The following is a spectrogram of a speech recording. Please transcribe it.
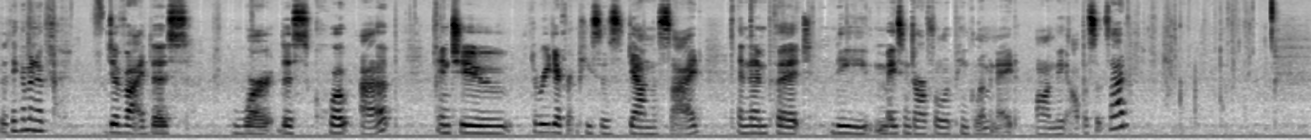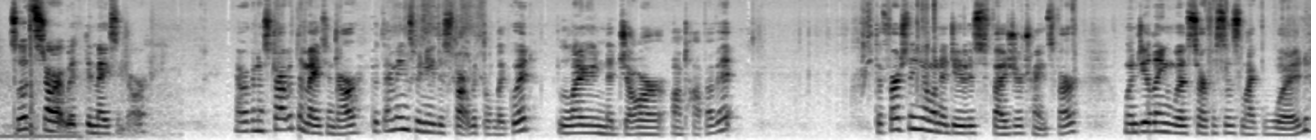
So I think I'm going to divide this word, this quote up into three different pieces down the side and then put the mason jar full of pink lemonade on the opposite side. So let's start with the mason jar. Now we're going to start with the mason jar, but that means we need to start with the liquid, layering the jar on top of it. The first thing you want to do is fuzz your transfer. When dealing with surfaces like wood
